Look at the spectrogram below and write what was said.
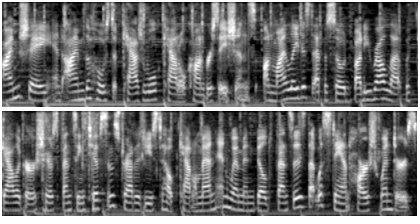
I'm Shaye, and I'm the host of Casual Cattle Conversations. On my latest episode, Buddy Rowlett with Gallagher shares fencing tips and strategies to help cattlemen and women build fences that withstand harsh winters.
